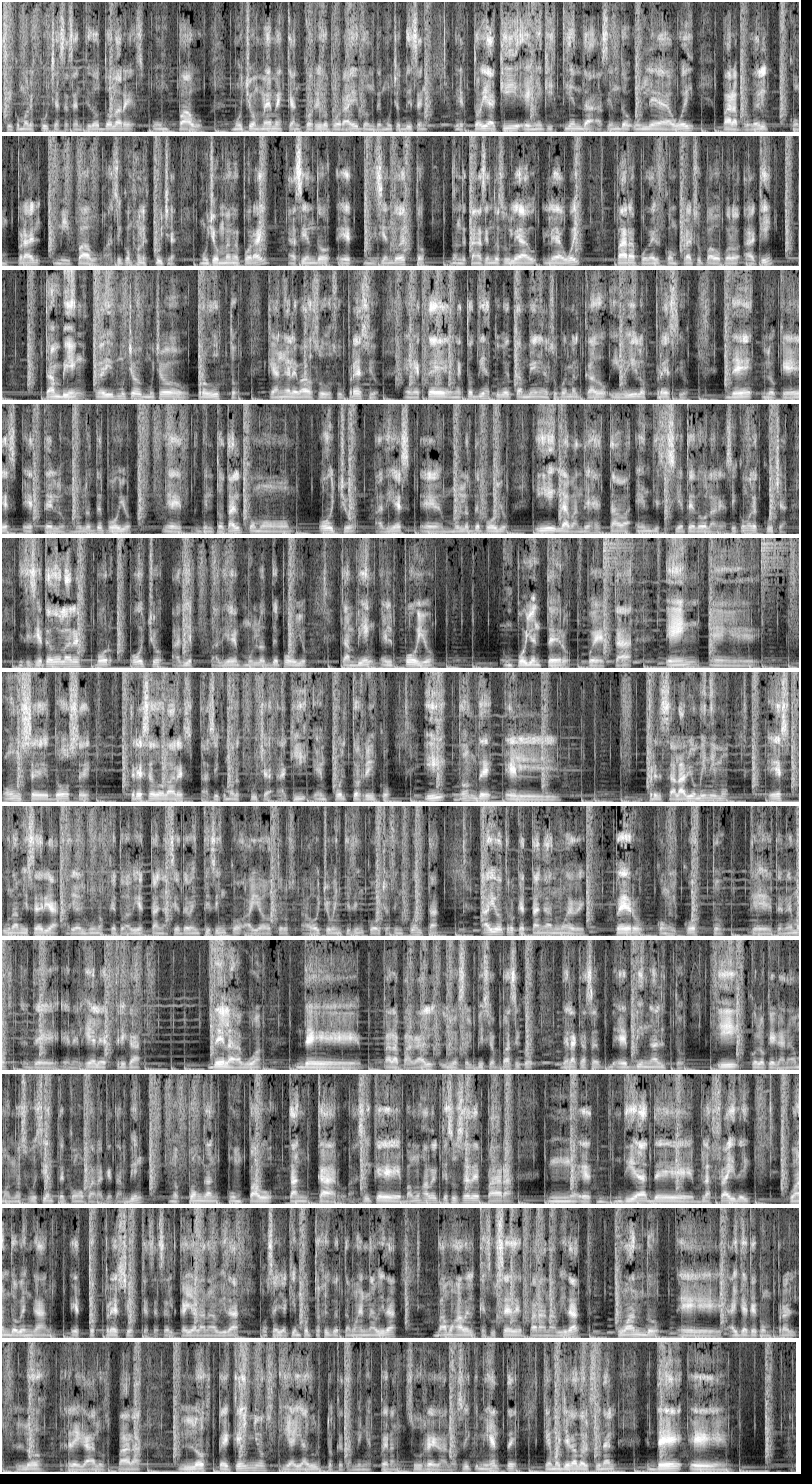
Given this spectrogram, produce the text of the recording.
Así como lo escucha, 62 dólares un pavo. Muchos memes que han corrido por ahí donde muchos dicen, estoy aquí en X tienda haciendo un layaway para poder comprar mi pavo. Así como lo escucha, muchos memes por ahí haciendo, eh, diciendo esto, donde están haciendo su layaway para poder comprar su pavo. Pero aquí también hay muchos, muchos productos que han elevado su, su, precio. En, este, en estos días estuve también en el supermercado y vi los precios de lo que es este, los muslos de pollo. Eh, en total como 8 a 10 eh, muslos de pollo y la bandeja estaba en 17 dólares. Así como lo escucha, 17 dólares por 8 a 10, a 10 muslos de pollo. También el pollo, un pollo entero, pues está en 11, 12, 13 dólares, así como lo escucha aquí en Puerto Rico. Y donde el el salario mínimo es una miseria. Hay algunos que todavía están a 7.25, hay otros a 8.25, 8.50, hay otros que están a 9, pero con el costo que tenemos de energía eléctrica, del agua, de para pagar los servicios básicos de la casa es bien alto y con lo que ganamos no es suficiente como para que también nos pongan un pavo tan caro. Así que vamos a ver qué sucede para eh, día de Black Friday cuando vengan estos precios que se acerca ya la Navidad. O sea, ya aquí en Puerto Rico estamos en Navidad. Vamos a ver qué sucede para Navidad cuando eh, haya que comprar los regalos para los pequeños y hay adultos que también esperan sus regalos. Así que mi gente, que hemos llegado al final de eh,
